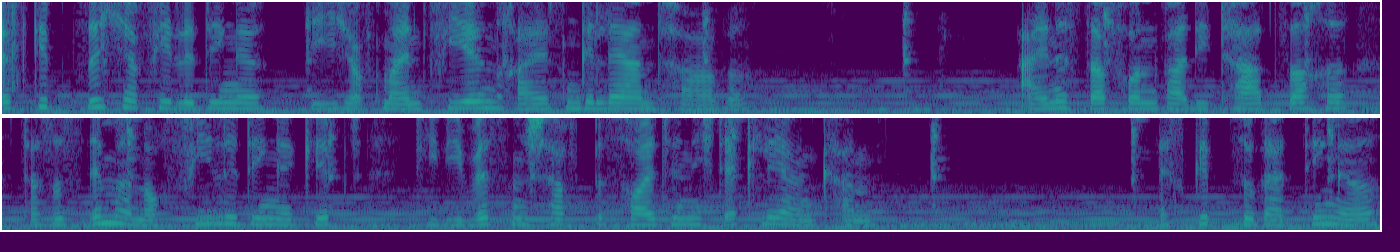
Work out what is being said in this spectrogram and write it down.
Es gibt sicher viele Dinge, die ich auf meinen vielen Reisen gelernt habe. Eines davon war die Tatsache, dass es immer noch viele Dinge gibt, die die Wissenschaft bis heute nicht erklären kann. Es gibt sogar Dinge,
